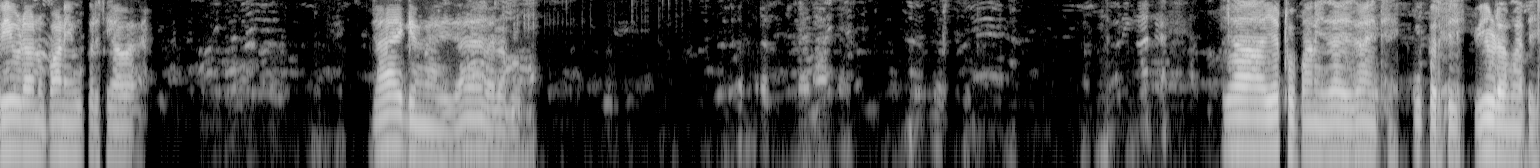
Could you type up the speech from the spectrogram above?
વીવડાનું પાણી ઉપરથી આવે. જય ગિરનારી, જય વેલા બાપુ. યા એઠું પાણી જાય ત્યાંથી ઉપરથી વીવડામાંથી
